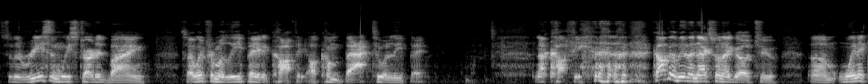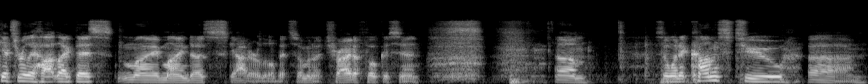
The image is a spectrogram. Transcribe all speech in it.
So the reason we started buying, so I went from Illipe to coffee. I'll come back to Illipe. Not coffee. coffee will be the next one I go to. Um, when it gets really hot like this, my mind does scatter a little bit. So I'm going to try to focus in. Um, so when it comes to um,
